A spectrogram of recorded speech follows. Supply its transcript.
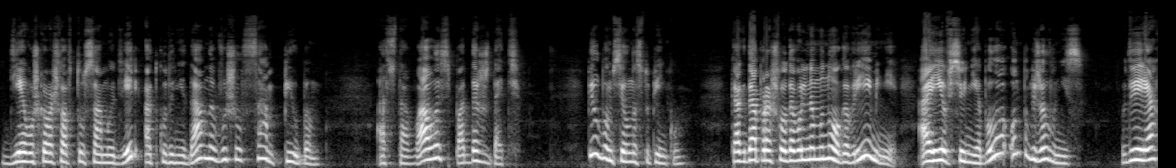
Девушка вошла в ту самую дверь, откуда недавно вышел сам Пилбом. Оставалось подождать. Пилбом сел на ступеньку. Когда прошло довольно много времени, а ее все не было, он побежал вниз. В дверях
